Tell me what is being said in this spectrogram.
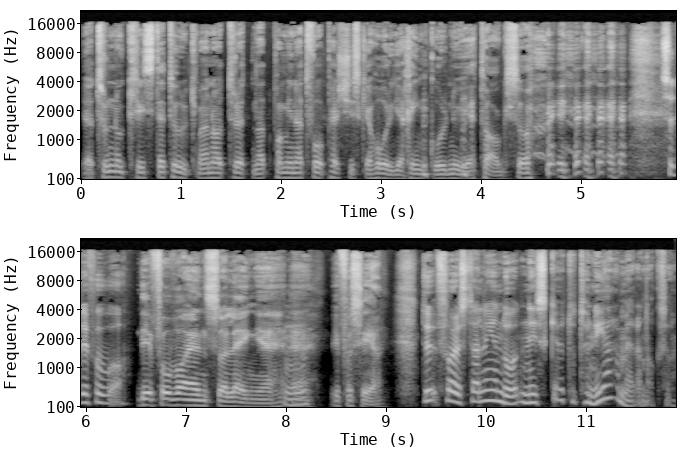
Jag tror nog Christer Turkman har tröttnat på mina två persiska håriga skinkor nu ett tag så Så det får vara. det får vara än så länge. Mm. Eh, Vi får se. Du, föreställningen då, ni ska ut och turnera med den också.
